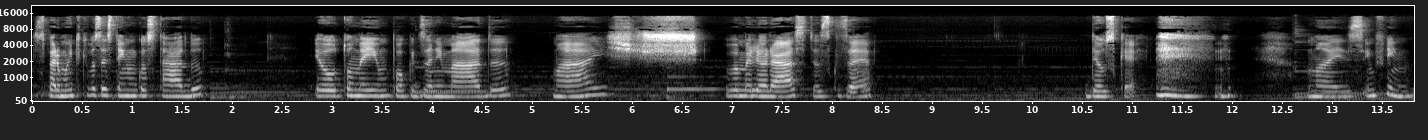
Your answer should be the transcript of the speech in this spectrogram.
Espero muito que vocês tenham gostado. Eu tô meio um pouco desanimada, mas vou melhorar se Deus quiser. Deus quer. Mas, enfim,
